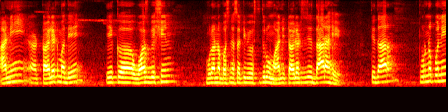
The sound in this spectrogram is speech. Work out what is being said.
आणि टॉयलेटमध्ये एक वॉश बेसिन मुलांना बसण्यासाठी व्यवस्थित रूम आणि टॉयलेटचे जे दार आहे ते दार पूर्णपणे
